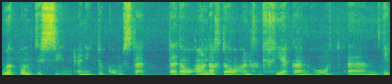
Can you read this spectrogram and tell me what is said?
hoop om te sien in die toekoms dat dat daar aandag daaraan gegee kan word. Ehm um, die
